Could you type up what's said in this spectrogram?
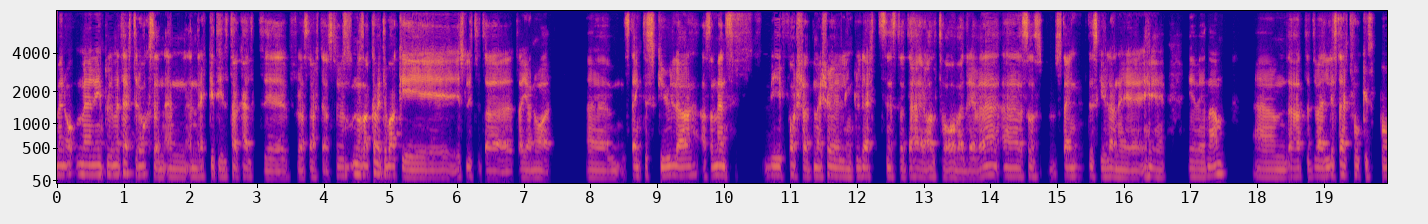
men, men, implementerte det også en, en, en rekke tiltak helt fra start av. Nå snakker vi tilbake i, i sluttet av, av januar. Um, stengte skoler. altså Mens vi fortsatt, meg selv inkludert, syntes at det her alt var overdrevet, så stengte skolene i, i, i Vietnam. Det har hatt et veldig sterkt fokus på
